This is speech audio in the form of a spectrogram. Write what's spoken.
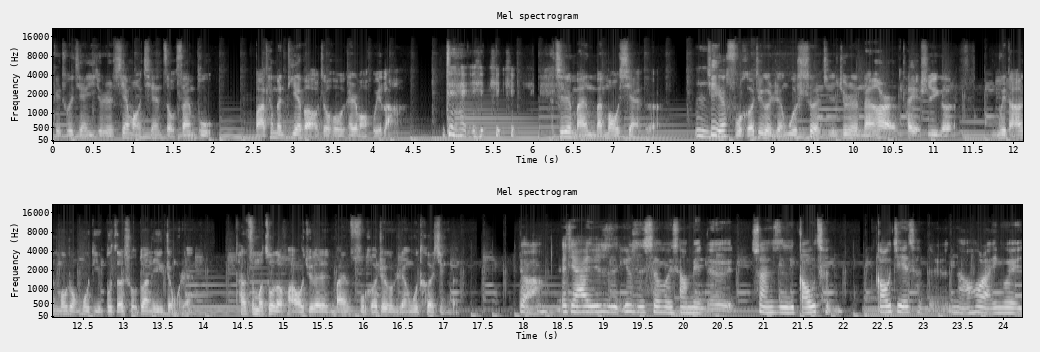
给出的建议就是先往前走三步，把他们跌倒之后开始往回拉。对，其实蛮蛮冒险的。嗯，这也符合这个人物设置，就是男二他也是一个为达某种目的不择手段的一种人。他这么做的话，我觉得蛮符合这个人物特性的。对啊，而且他又是又是社会上面的算是高层、高阶层的人，然后后来因为。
